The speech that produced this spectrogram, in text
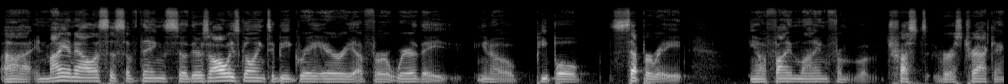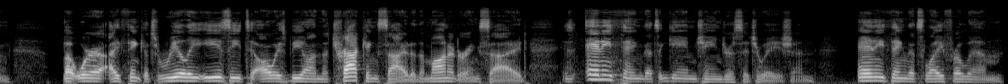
Uh, in my analysis of things, so there's always going to be gray area for where they, you know, people separate, you know, a fine line from uh, trust versus tracking. But where I think it's really easy to always be on the tracking side or the monitoring side is anything that's a game changer situation, anything that's life or limb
